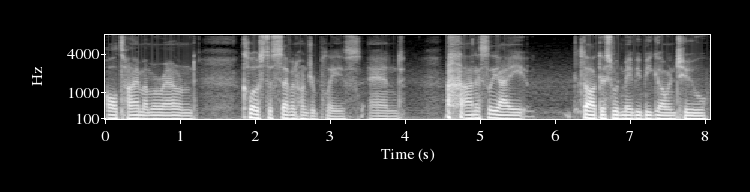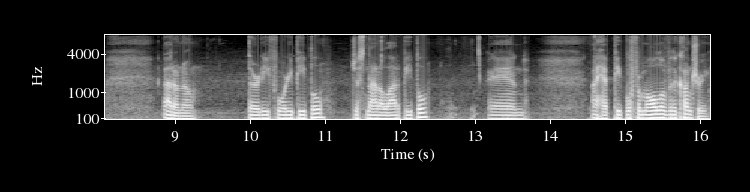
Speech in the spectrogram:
all time I'm around close to 700 plays, and honestly I thought this would maybe be going to I don't know 30 40 people, just not a lot of people, and I have people from all over the country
